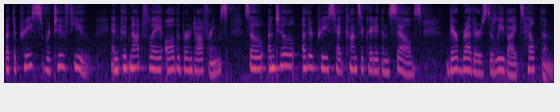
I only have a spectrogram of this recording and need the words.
But the priests were too few and could not flay all the burnt offerings. So until other priests had consecrated themselves, their brothers, the Levites, helped them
